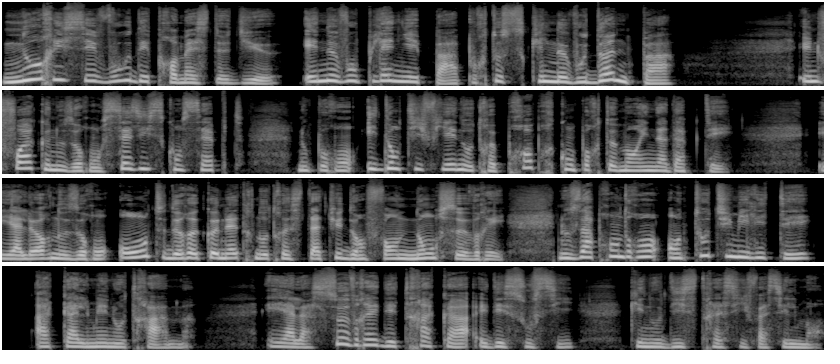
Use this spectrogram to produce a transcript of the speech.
Nourrissez-vous des promesses de Dieu et ne vous plaignez pas pour tout ce qu'il ne vous donne pas. Une fois que nous aurons saisi ce concept, nous pourrons identifier notre propre comportement inadapté. Et alors nous aurons honte de reconnaître notre statut d'enfant non sevré. Nous apprendrons en toute humilité à calmer notre âme et à la sevrer des tracas et des soucis qui nous distraient si facilement.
